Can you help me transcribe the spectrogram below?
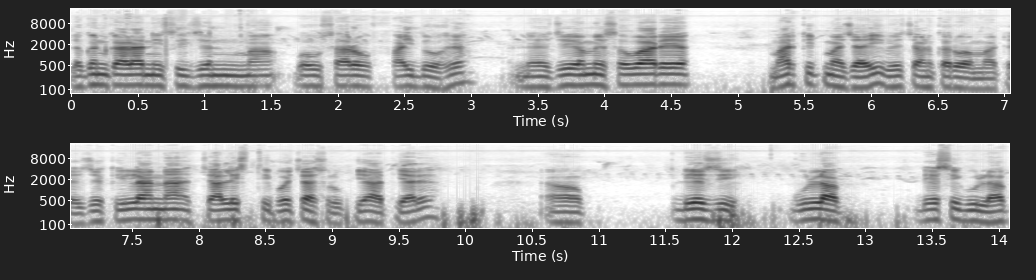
લગ્નગાળાની સિઝનમાં બહુ સારો ફાયદો છે. અને જે અમે સવારે માર્કેટમાં જઈ વેચાણ કરવા માટે. જે કિલ્લાના ચાલીસથી પચાસ રૂપિયા અત્યારે ડેઝી ગુલાબ, દેશી ગુલાબ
